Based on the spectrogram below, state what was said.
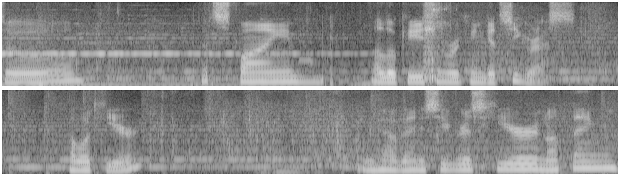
so let's find a location where we can get seagrass. How about here? Do we have any seagrass here? Nothing.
